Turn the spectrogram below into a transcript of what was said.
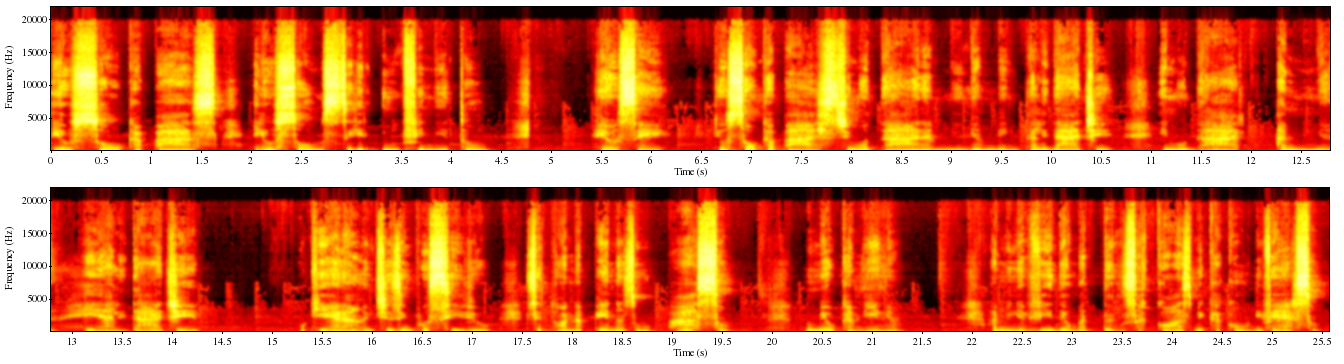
eu sou capaz, eu sou um ser infinito. Eu sei que eu sou capaz de mudar a minha mentalidade e mudar a minha realidade. O que era antes impossível se torna apenas um passo no meu caminho. A minha vida é uma dança cósmica com o universo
